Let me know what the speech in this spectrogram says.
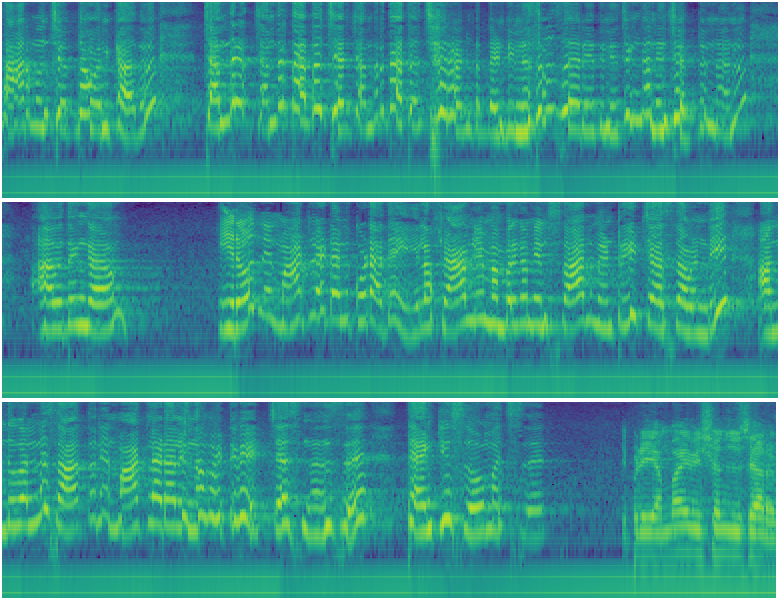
సార్ ముందు చెప్దామని కాదు. చంద్ర చంద్ర తాత వచ్చారు చంద్ర తాత వచ్చారు అంటుందండి. నిజం సార్ ఇది నిజంగా నేను చెప్తున్నాను. ఆ విధంగా ఈరోజు నేను మాట్లాడడానికి కూడా అదే ఇలా ఫ్యామిలీ మెంబర్గా మేము సార్ మేము ట్రీట్ చేస్తామండి. అందువలన సార్తో నేను మాట్లాడాలి కాబట్టి వెయిట్ చేస్తున్నాను sir. Thank you so much sir ఇప్పుడు ఈ అమ్మాయి విషయం చూశారు.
